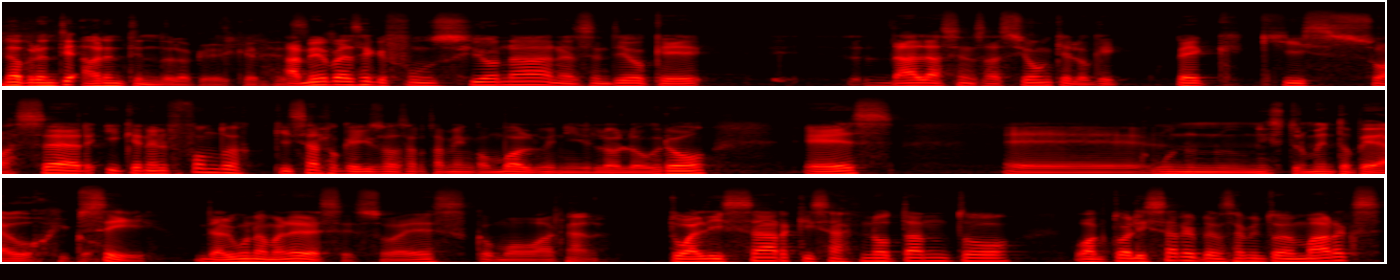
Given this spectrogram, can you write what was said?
No, pero enti ahora entiendo lo que querés decir. A mí me parece que funciona en el sentido que da la sensación que lo que Peck quiso hacer, y que en el fondo es quizás lo que quiso hacer también con Baldwin y lo logró, es... Eh, un, un, instrumento pedagógico. Sí, de alguna manera es eso, es como actualizar, quizás no tanto, o actualizar el pensamiento de Marx,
